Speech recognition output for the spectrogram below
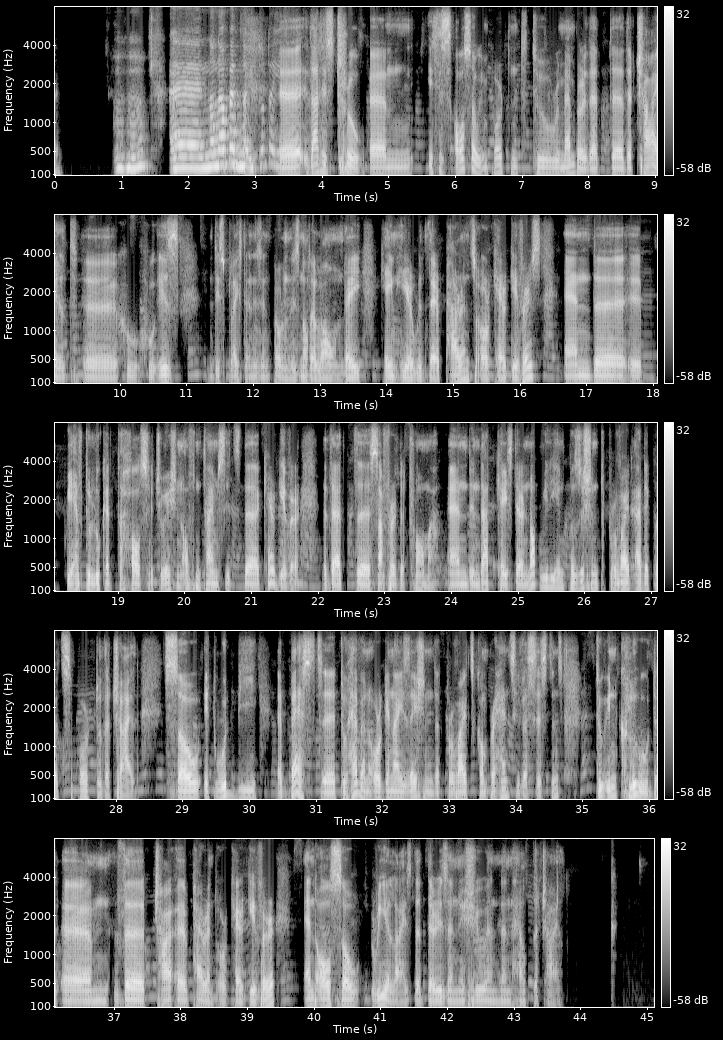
Mm-hmm. Uh, no na pewno i tutaj uh, that is true. Um, it is also important to remember that the, the child uh, who who is displaced and is in Poland is not alone. They came here with their parents or caregivers, and uh, uh, we have to look at the whole situation. Oftentimes, it's the caregiver that uh, suffered the trauma. And in that case, they're not really in position to provide adequate support to the child. So it would be uh, best uh, to have an organization that provides comprehensive assistance to include um, the uh, parent or caregiver and also realize that there is an issue and then help the child.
